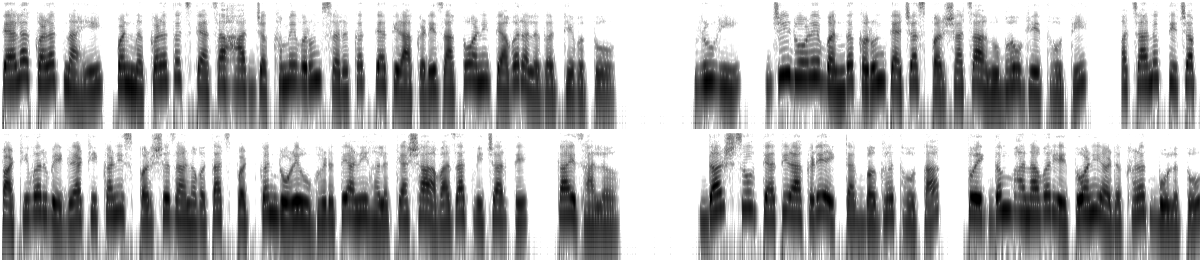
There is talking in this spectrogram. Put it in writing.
त्याला कळत नाही पण नकळतच त्याचा हात जखमेवरून सरकत त्या तिळाकडे जातो आणि त्यावर अलगत ठेवतो. रुही जी डोळे बंद करून त्याच्या स्पर्शाचा अनुभव घेत होती अचानक तिच्या पाठीवर वेगळ्या ठिकाणी स्पर्श जाणवताच पटकन डोळे उघडते आणि हलक्याशा आवाजात विचारते काय झालं? दर्श जो त्या तिळाकडे एकटाक बघत होता तो एकदम भानावर येतो आणि अडखळत बोलतो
